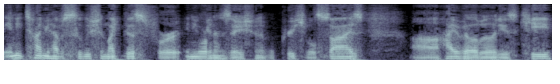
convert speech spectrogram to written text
anytime you have a solution like this for any organization of appreciable size, uh, high availability is key.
